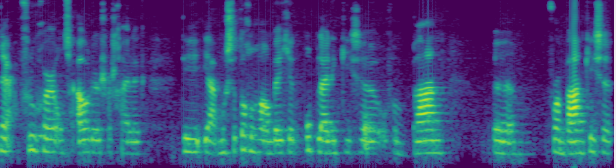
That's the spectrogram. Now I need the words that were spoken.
nou ja, vroeger, onze ouders waarschijnlijk, die ja, moesten toch nog wel een beetje een opleiding kiezen of een baan, um, voor een baan kiezen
